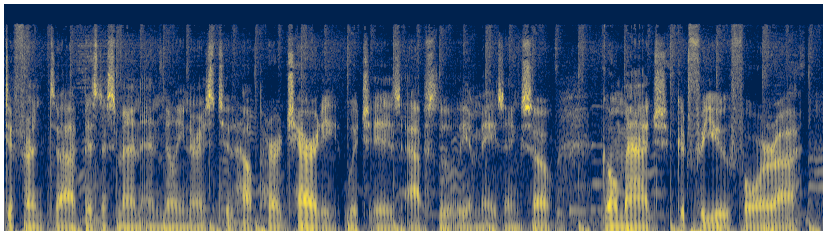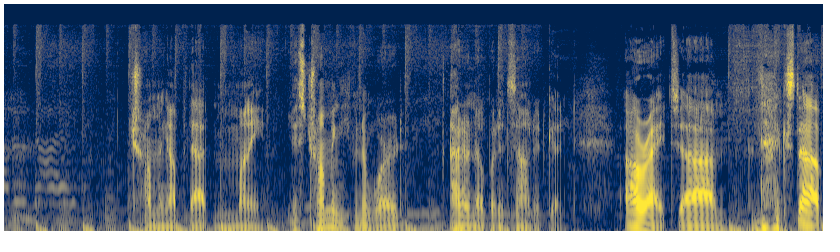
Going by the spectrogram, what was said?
different uh, businessmen and millionaires to help her charity, which is absolutely amazing. So, go Madge, good for you for uh, trumming up that money. Is trumming even a word? I don't know, but it sounded good. All right. Um, next up,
